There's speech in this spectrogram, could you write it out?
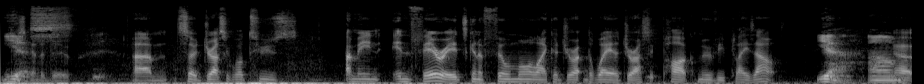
Yes. is going to do. Um, so Jurassic World 2's, I mean, in theory, it's going to feel more like a the way a Jurassic Park movie plays out. Yeah. Um, Uh,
